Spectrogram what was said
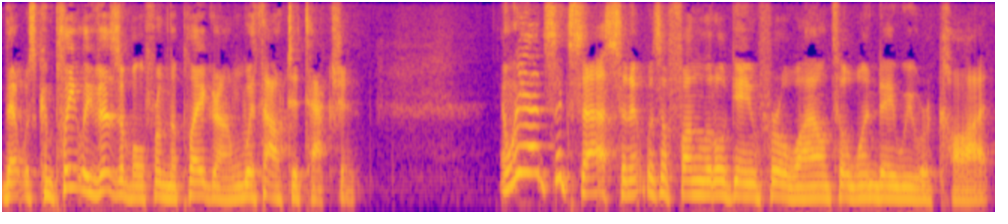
that was completely visible from the playground without detection. And we had success, and it was a fun little game for a while until one day we were caught.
